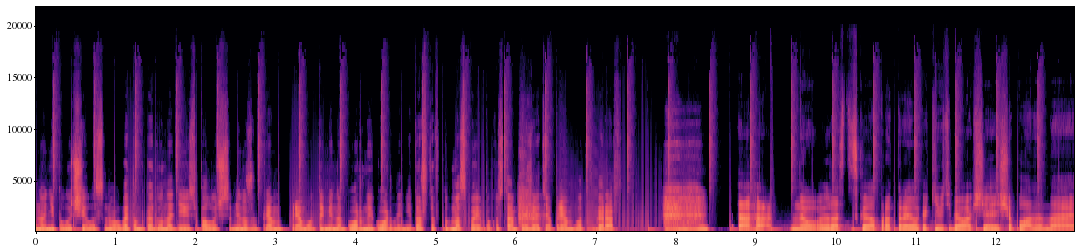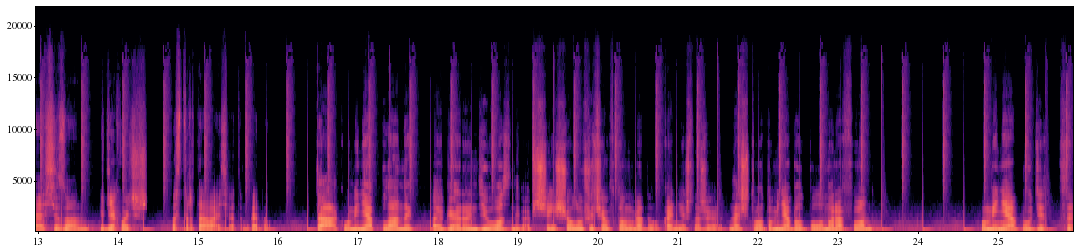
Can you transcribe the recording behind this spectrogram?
но не получилось. Но в этом году, надеюсь, получится. Мне нужен прям, прям вот именно горный-горный. Не то, что в Подмосковье по кустам бежать, а прям вот в горах. Ага. Ну, раз ты сказал про трейл, какие у тебя вообще еще планы на сезон? Где хочешь постартовать в этом году? Так, у меня планы э, грандиозные вообще, еще лучше, чем в том году, конечно же. Значит, вот у меня был полумарафон, у меня будет э,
